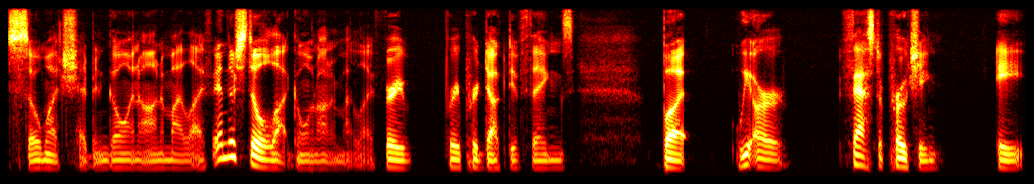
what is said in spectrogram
so much had been going on in my life, and there's still a lot going on in my life. Very very productive things, but we are fast approaching a,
